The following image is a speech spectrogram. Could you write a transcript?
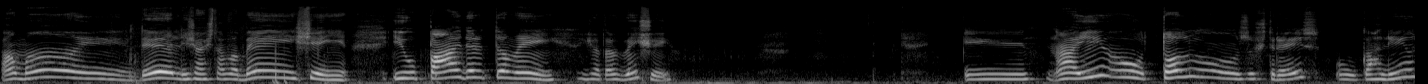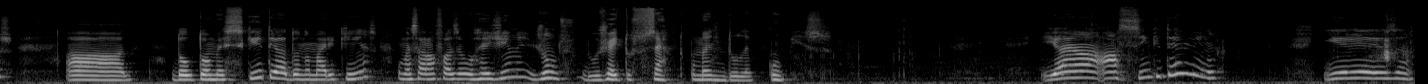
a mãe dele já estava bem cheinha. E o pai dele também já estava bem cheio. E aí o, todos os três, o Carlinhos, a Doutor Mesquita e a Dona Mariquinhas, começaram a fazer o regime juntos, do jeito certo, comendo legumes. E é assim que termina. E eles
